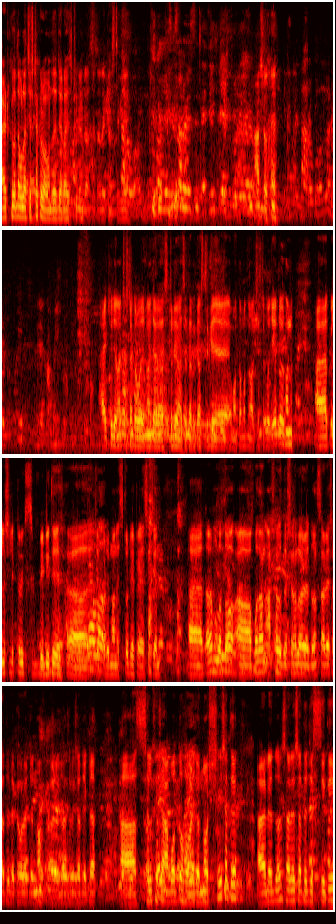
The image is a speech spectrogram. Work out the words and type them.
আরেকটু কথা বলার চেষ্টা করব, আমাদের যারা স্টুডেন্ট আছে, তাদের কাছ থেকে। আসলে আরেকটু জানার চেষ্টা করব, এখানে যারা স্টুডেন্ট আছে, তাদের কাছ থেকে মতামত নেওয়ার চেষ্টা করব। যেহেতু এখন কৈলাস ইলেকট্রনিক্স বিডিতে যে পরিমাণ স্টুডেন্ট এসেছেন তারা মূলত প্রধান আসার উদ্দেশ্য হলো রেদওয়ান স্যারের সাথে দেখা করার জন্য, আর স্যারের সাথে একটা সেলফিতে আবদ্ধ হওয়ার জন্য, সেই সাথে আহ, রেদওয়ান স্যারের সাথে যে স্মৃতি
